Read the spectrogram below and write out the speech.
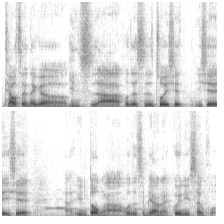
调整那个饮食啊，或者是做一些一些一些啊运动啊，或者怎么样来规律生活。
